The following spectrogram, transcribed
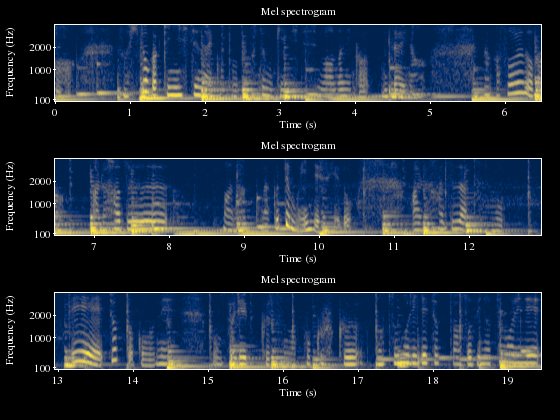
かその人が気にしてないことをどうしても気にしてしまう何かみたいななんかそういうのがあるはずまあなくてもいいんですけどあるはずだと思ってちょっとこうねコンプレックスの克服のつもりでちょっと遊びのつもりで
